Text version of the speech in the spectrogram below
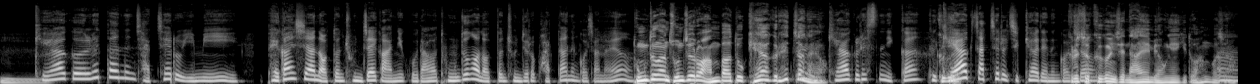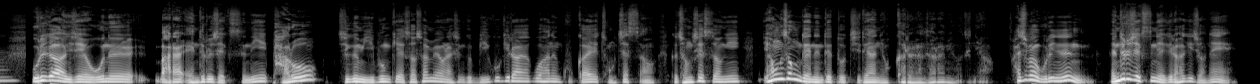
음. 계약을 했다는 자체로 이미 배관시하는 어떤 존재가 아니고 나와 동등한 어떤 존재로 봤다는 거잖아요. 동등한 존재로 안 봐도 계약을 했잖아요. 음, 계약을 했으니까 그 그건- 계약 자체를 지켜야 되는 거죠. 그렇죠. 그건 이제 나의 명예이기도 한 거죠. 어. 우리가 이제 오늘 말할 앤드류 잭슨이 바로 지금 이분께서 설명을 하신 그 미국이라고 하는 국가의 정체성, 그 정체성이 형성되는데 또 지대한 역할을 한 사람이거든요. 하지만 우리는 앤드류 잭슨 얘기를 하기 전에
